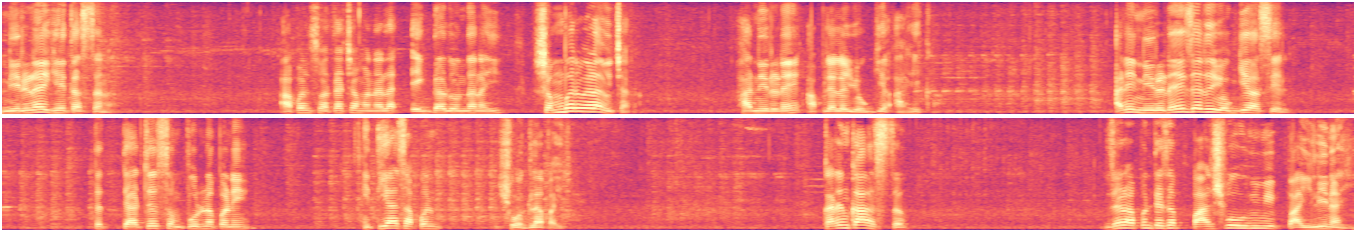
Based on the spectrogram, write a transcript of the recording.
निर्णय घेत असताना आपण स्वतःच्या मनाला एकदा दोनदा नाही शंभर वेळा विचारा हा निर्णय आपल्याला योग्य आहे का? आणि निर्णय जर योग्य असेल तर त्याचं संपूर्णपणे इतिहास आपण शोधला पाहिजे. कारण का असतं? जर आपण त्याचा पार्श्वभूमी पाहिली नाही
